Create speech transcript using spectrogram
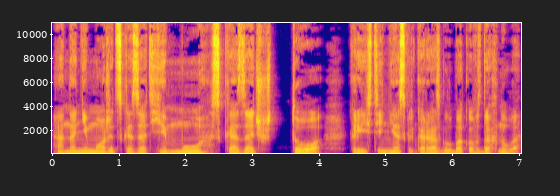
Она не может сказать ему, сказать что. Кристи несколько раз глубоко вздохнула.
